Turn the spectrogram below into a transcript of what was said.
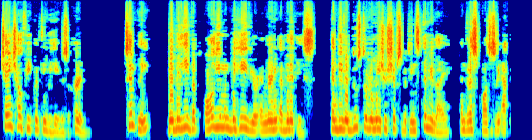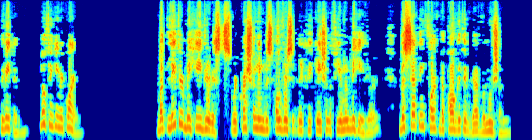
change how frequently behaviors occurred. Simply, they believe that all human behavior and learning abilities can be reduced to relationships between stimuli and the responses reactivated, no thinking required. But later behaviorists were questioning this oversimplification of human behavior, thus setting forth the cognitive revolution,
